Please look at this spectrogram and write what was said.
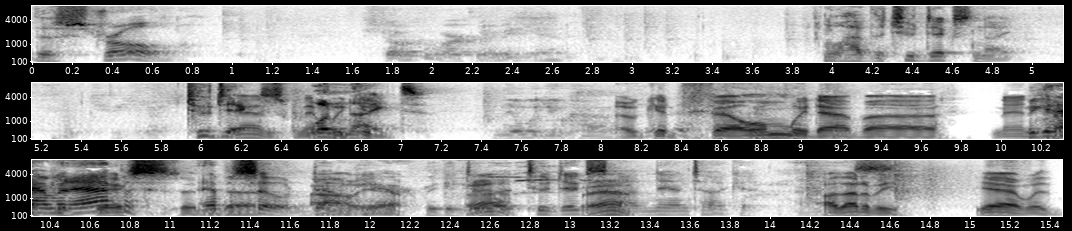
the stroll. Stroke will work, maybe. Yeah. We'll have the two dicks night. Two dicks, and then one we could- night. And then we'll do comedy. We could film. We'd have a. Nantucket We could have an Dicks epi- and, uh, episode down oh, here. yeah. We could do Yeah. a two dicks Yeah. on Nantucket. Oh, that'll be yeah with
